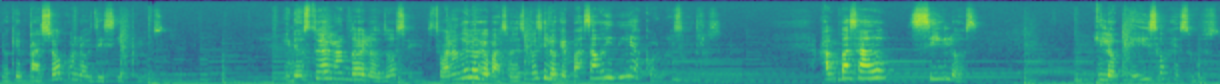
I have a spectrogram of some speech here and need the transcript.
lo que pasó con los discípulos, y no estoy hablando de los doce, estoy hablando de lo que pasó después y lo que pasa hoy día con nosotros. Han pasado siglos y lo que hizo Jesús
